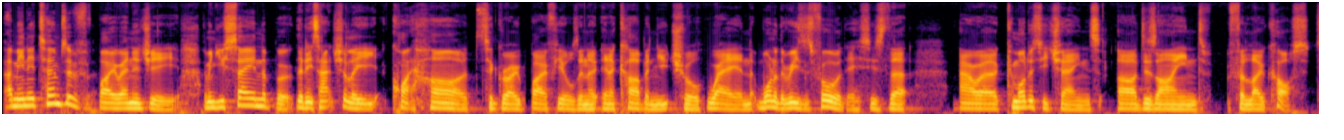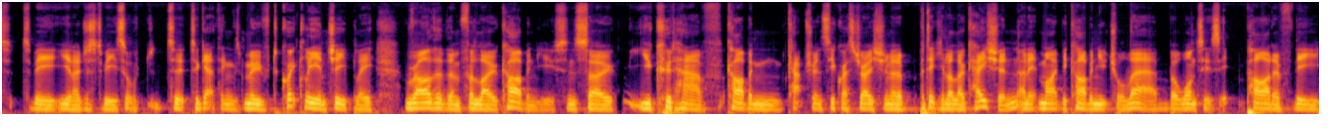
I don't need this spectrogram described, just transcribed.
I mean, in terms of bioenergy, I mean, you say in the book that it's actually quite hard to grow biofuels in a, in a carbon neutral way. And that one of the reasons for this is that our commodity chains are designed for low cost to be you know just to be sort of to, to get things moved quickly and cheaply rather than for low carbon use. And so you could have carbon capture and sequestration at a particular location and it might be carbon neutral there but once it's part of the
